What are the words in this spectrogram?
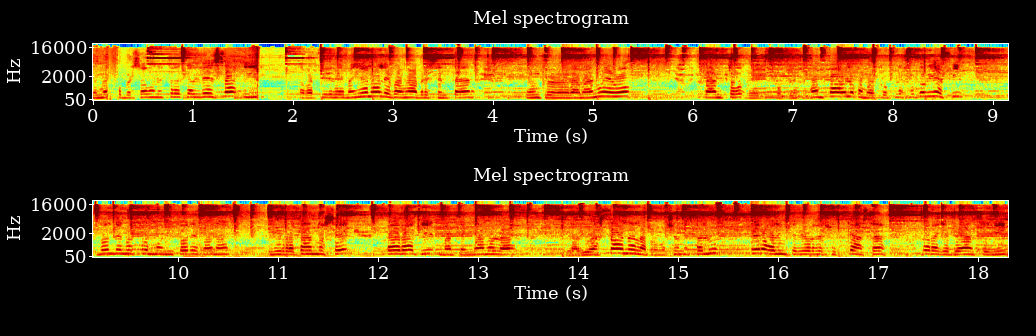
hemos conversado con nuestra alcaldesa y a partir de mañana les vamos a presentar un cronograma nuevo, tanto del complejo Juan Pablo como del complejo Coviefi, donde nuestros monitores van a ir rotándose para que mantengamos la, vida sana, la promoción de salud, pero al interior de sus casas, para que puedan seguir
